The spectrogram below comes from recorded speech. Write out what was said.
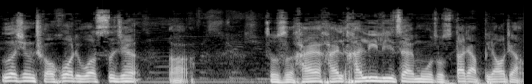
恶性车祸的我事件啊。就是还还还历历在目，就是大家不要这样，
